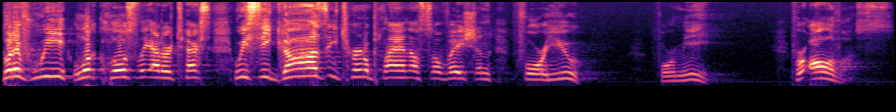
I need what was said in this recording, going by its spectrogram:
But if we look closely at our text, we see God's eternal plan of salvation for you, for me, for all of us.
